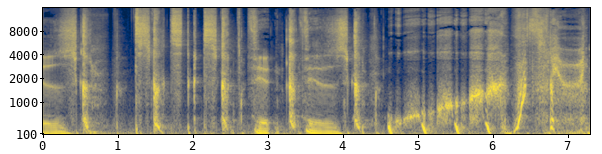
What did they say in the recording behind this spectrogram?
Fizz. Fit Fizz.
